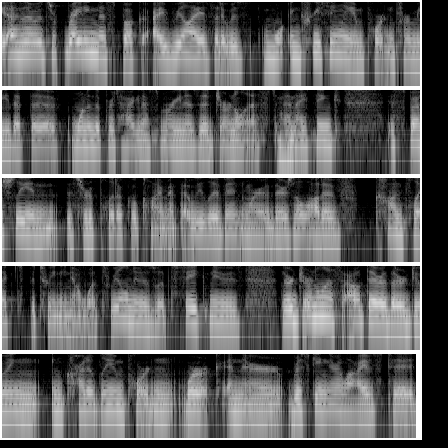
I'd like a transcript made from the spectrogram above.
as I was writing this book, I realized that it was more increasingly important for me that the one of the protagonists, Marina, is a journalist, and I think, especially in the sort of political climate that we live in, where there's a lot of conflict between you know what's real news, what's fake news. There are journalists out there that are doing incredibly important work, and they're risking their lives to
